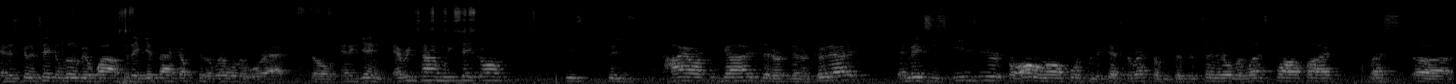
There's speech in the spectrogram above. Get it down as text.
and it's gonna take a little bit while till they get back up to the level that we're at. So, and again, every time we take off these, these hierarchy guys that are, that are good at it, it makes it easier for all law enforcement to catch the rest of them, because they're sending over less qualified, less, uh,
